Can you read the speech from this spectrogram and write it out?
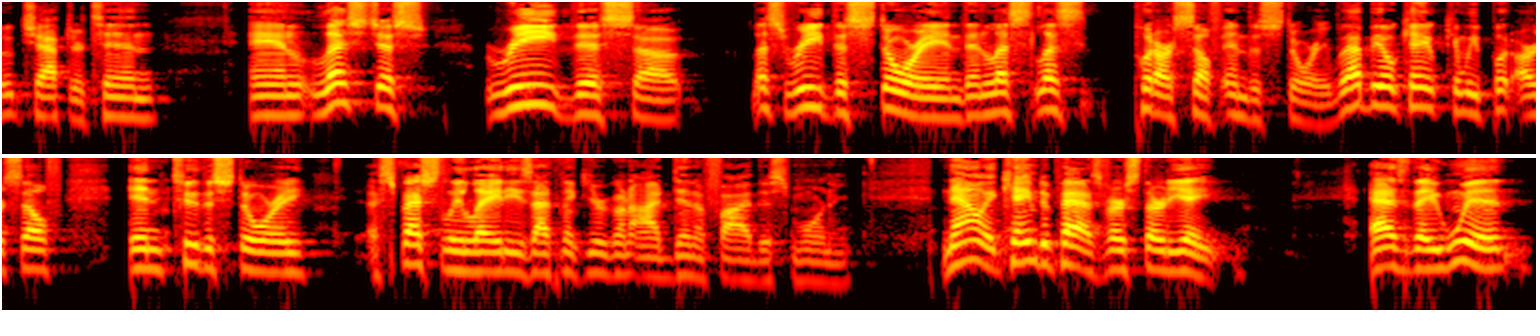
Luke chapter 10. And let's just read this. Uh, let's read this story and then let's, let's put ourselves in the story. Would that be okay? Can we put ourselves into the story? Especially ladies, I think you're going to identify this morning. Now it came to pass, verse 38, as they went,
